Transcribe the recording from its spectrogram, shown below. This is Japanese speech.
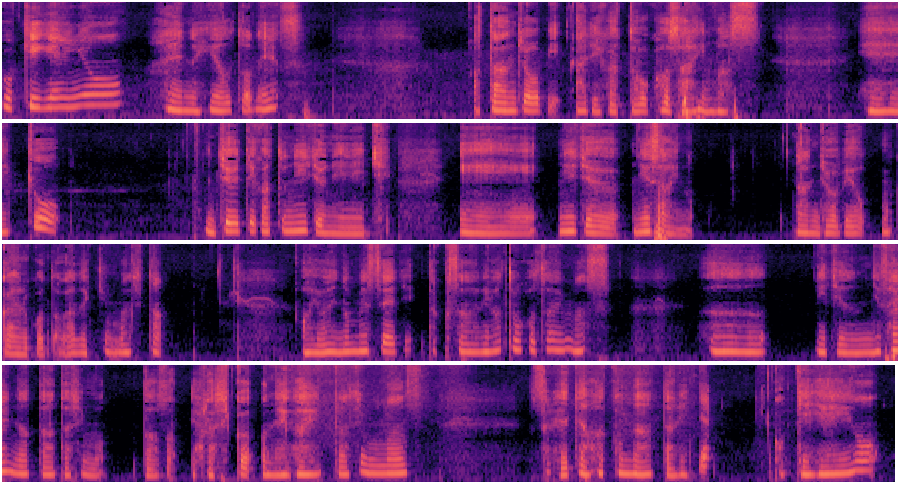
ごきげんよう。はえのひよとです。お誕生日ありがとうございます。えー、今日、11月22日、えー、22歳の誕生日を迎えることができました。お祝いのメッセージ、たくさんありがとうございます。うー22歳になった私もどうぞよろしくお願いいたします。それではこの辺りでごきげんよう。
